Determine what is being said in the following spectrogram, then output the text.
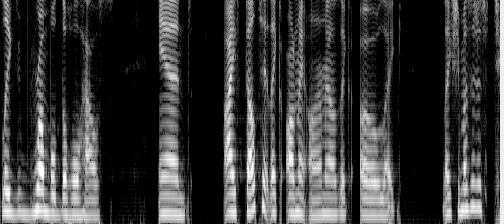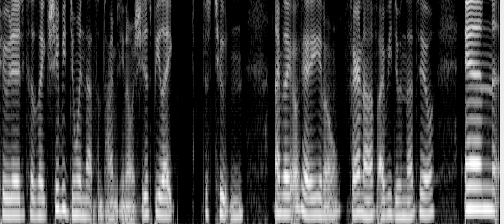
Like rumbled the whole house. And I felt it like on my arm and I was like, oh, like like she must have just tooted because like she'd be doing that sometimes, you know. She'd just be like just tooting. I'd be like, okay, you know, fair enough. I'd be doing that too. And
